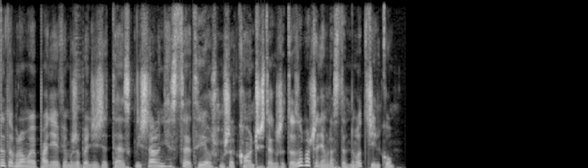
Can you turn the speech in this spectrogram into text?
No dobra, moje panie, wiem, że będziecie tęsknić, no ale niestety ja już muszę kończyć, także do zobaczenia w następnym odcinku.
